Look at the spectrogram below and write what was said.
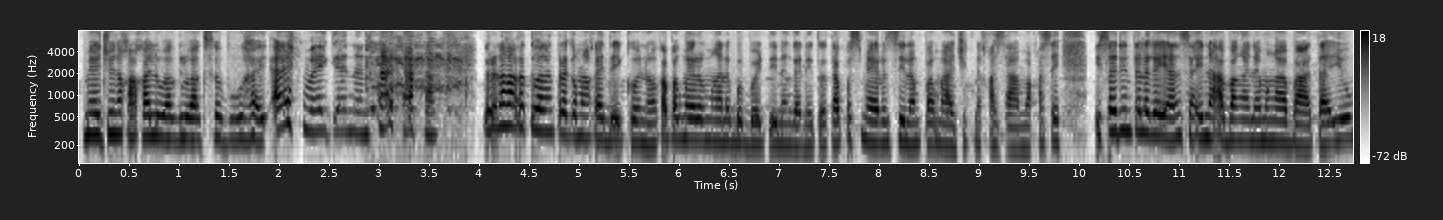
medyo nakakaluwag-luwag sa buhay. Ay, may ganun. Pero nakakatuwa lang talaga mga ka-day ko, no? Kapag mayroong mga nagbo-birthday ng ganito, tapos meron silang pa-magic na kasama. Kasi isa din talaga yan sa inaabangan ng mga bata, yung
